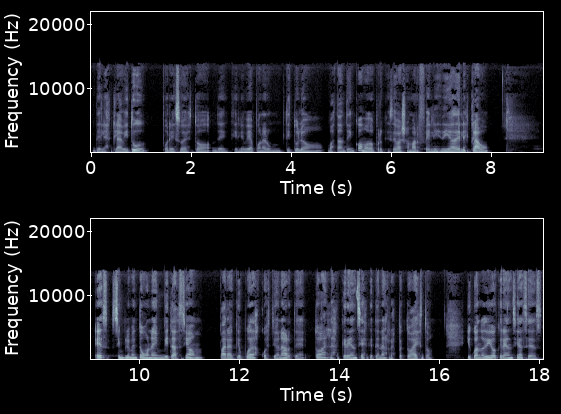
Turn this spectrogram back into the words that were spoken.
de la esclavitud, por eso esto de que le voy a poner un título bastante incómodo porque se va a llamar Feliz Día del Esclavo, es simplemente una invitación para que puedas cuestionarte todas las creencias que tenés respecto a esto. Y cuando digo creencias es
